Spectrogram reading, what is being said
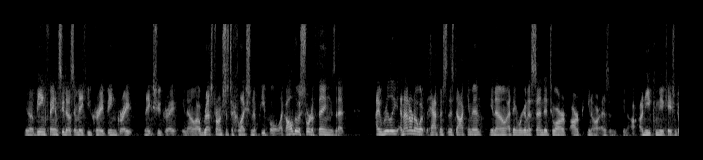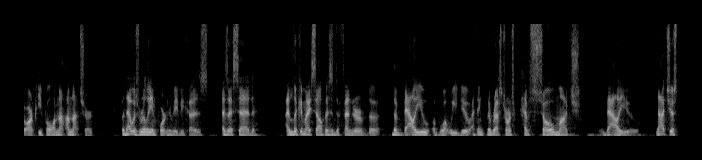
You know, being fancy doesn't make you great, being great makes you great. You know, a restaurant's just a collection of people, like all those sort of things that I really and I don't know what happens to this document. You know, I think we're going to send it to our our you know as a you know I need communication to our people. I'm not I'm not sure, but that was really important to me because, as I said, I look at myself as a defender of the the value of what we do. I think the restaurants have so much value, not just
